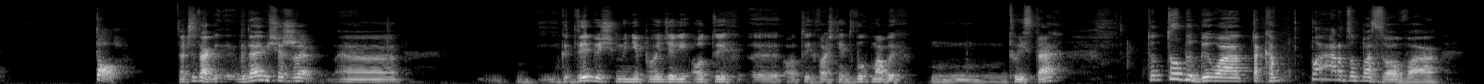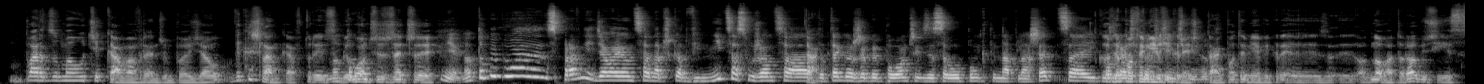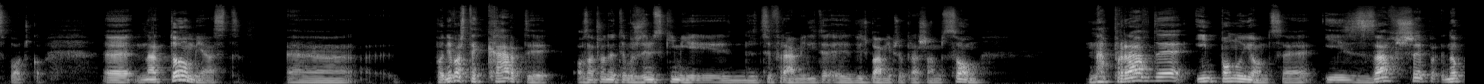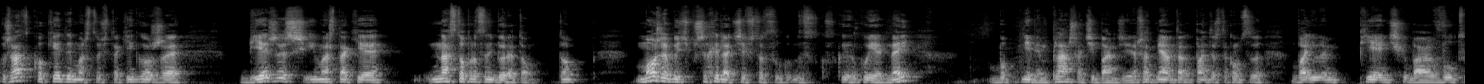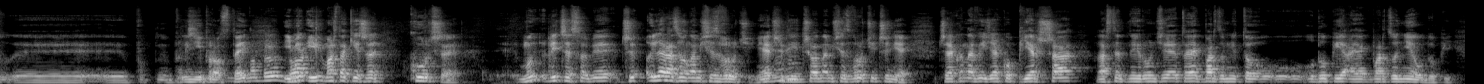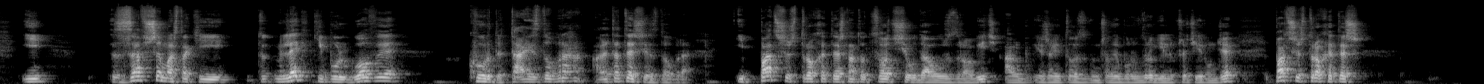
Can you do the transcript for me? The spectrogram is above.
to. Znaczy tak, wydaje mi się, że e, gdybyśmy nie powiedzieli o tych, e, o tych właśnie dwóch małych mm, twistach, to to by była taka bardzo bazowa, bardzo mało ciekawa wręcz bym powiedział, wykreślanka, w której No sobie by- łączysz rzeczy. Nie, no to by była sprawnie działająca na przykład winnica służąca Tak. do tego, żeby połączyć ze sobą punkty na planszetce i Tylko, że potem je to 10 wykreślisz. Tak, potem je wykre... od nowa to robisz i jest spoczko. E, natomiast, e, ponieważ te karty oznaczone tym rzymskimi e, cyframi, liczbami, przepraszam, są naprawdę imponujące i zawsze, no rzadko kiedy masz coś takiego, że bierzesz i masz takie na 100% biorę tą. To może być przychylać się w stosunku jednej, bo nie wiem, plansza ci bardziej. Na przykład miałem tak, pamiętasz taką, co waliłem pięć chyba wód yy, w linii prostej no by- I, i masz takie, że kurczę, liczę sobie, czy ile razy ona mi się zwróci, nie? Czyli czy ona mi się zwróci, czy nie. Czy jak ona wyjdzie jako pierwsza w następnej rundzie, to jak bardzo mnie to udupi, a jak bardzo nie udupi. I zawsze masz taki lekki ból głowy, kurde, ta jest dobra, ale ta też jest dobra. I patrzysz trochę też na to, co ci się udało już zrobić, albo jeżeli to jest wybór w drugiej lub trzeciej rundzie, patrzysz trochę też,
